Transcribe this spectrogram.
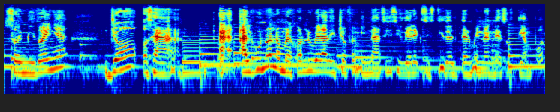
soy mi dueña, yo, o sea, a, alguno a lo mejor le hubiera dicho feminazi si hubiera existido el término en esos tiempos,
